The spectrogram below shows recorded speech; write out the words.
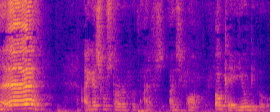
uh, I guess we'll start off with ice, ice pop. Okay, here we go.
